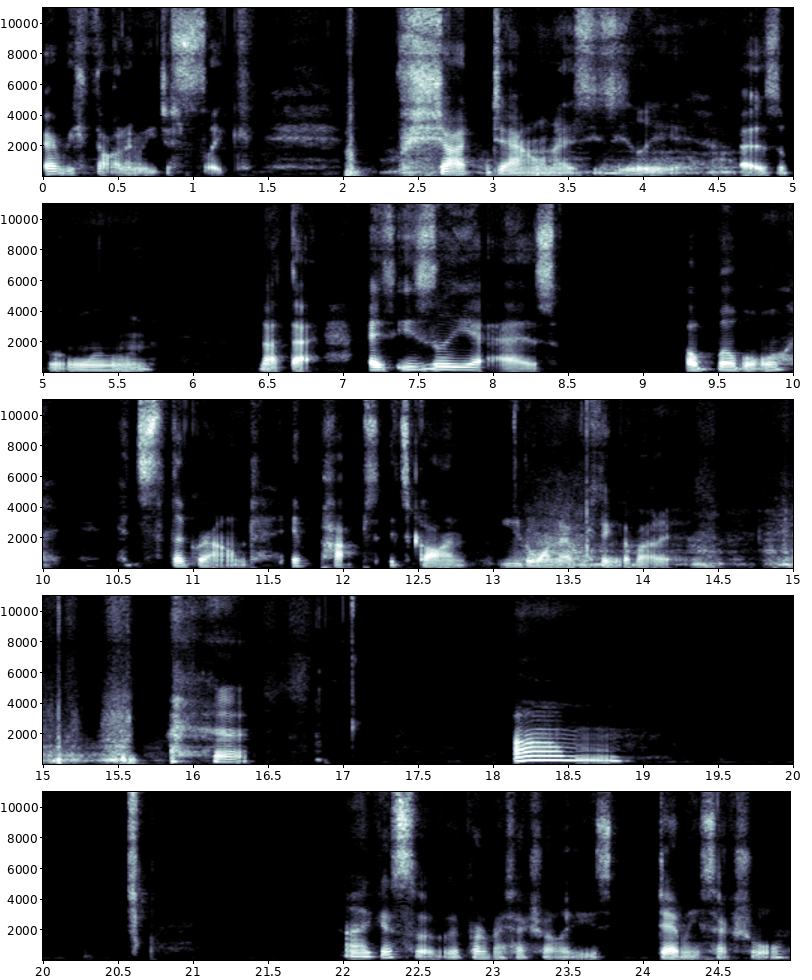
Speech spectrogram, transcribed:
every thought in me just like shot down as easily as a balloon. Not that, as easily as a bubble hits the ground. It pops, it's gone. You don't want to ever think about it. um, I guess the part of my sexuality is demisexual.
